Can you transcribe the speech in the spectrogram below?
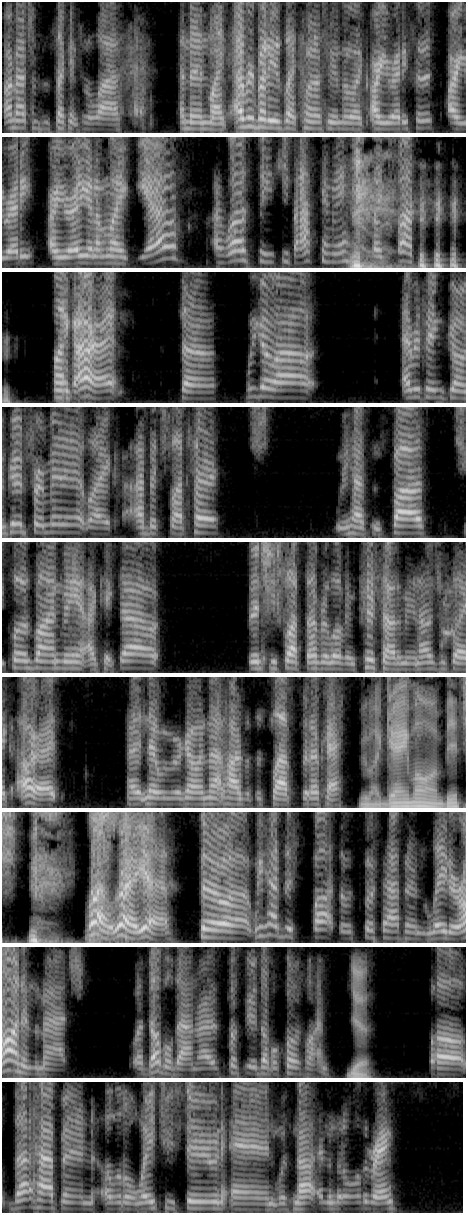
our match was the second to the last, and then like everybody is like coming up to me and they're like, "Are you ready for this? Are you ready? Are you ready?" And I'm like, "Yeah, I was." So you keep asking me, like, "Fuck." like, all right. So we go out. Everything's going good for a minute. Like I bitch slapped her. We had some spots. She clotheslined me. I kicked out. Then she slapped the ever loving piss out of me, and I was just like, "All right." I didn't know we were going that hard with the slaps, but okay. You're like, game on, bitch. right, right, yeah. So uh, we had this spot that was supposed to happen later on in the match, a double down, right? It was supposed to be a double clothesline. Yeah. Well, that happened a little way too soon and was not in the middle of the ring.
